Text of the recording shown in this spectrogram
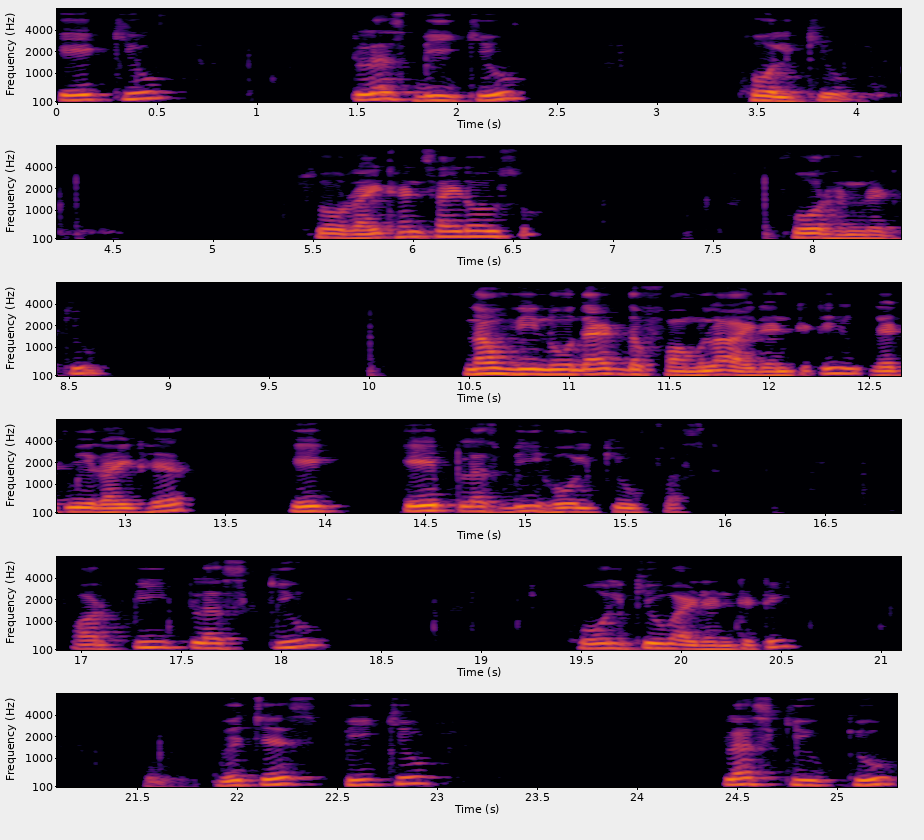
a cube plus b cube whole cube. So right hand side also 400 cube. Now we know that the formula identity, let me write here a, a plus b whole cube first or p plus q whole cube identity which is p cube plus q cube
